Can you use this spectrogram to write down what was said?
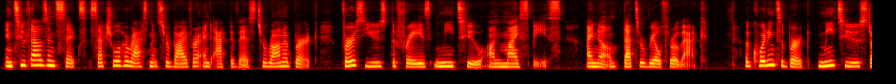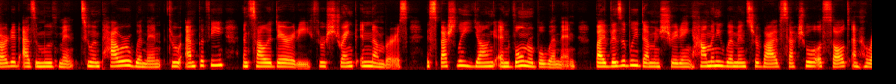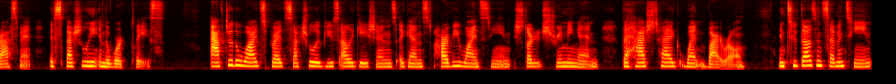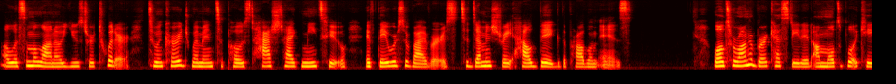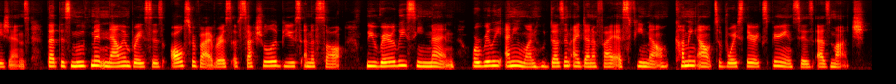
In 2006, sexual harassment survivor and activist Tarana Burke first used the phrase Me Too on MySpace. I know, that's a real throwback. According to Burke, Me Too started as a movement to empower women through empathy and solidarity through strength in numbers, especially young and vulnerable women, by visibly demonstrating how many women survive sexual assault and harassment, especially in the workplace. After the widespread sexual abuse allegations against Harvey Weinstein started streaming in, the hashtag went viral. In 2017, Alyssa Milano used her Twitter to encourage women to post hashtag MeToo if they were survivors to demonstrate how big the problem is. While Tarana Burke has stated on multiple occasions that this movement now embraces all survivors of sexual abuse and assault, we rarely see men, or really anyone who doesn't identify as female, coming out to voice their experiences as much.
